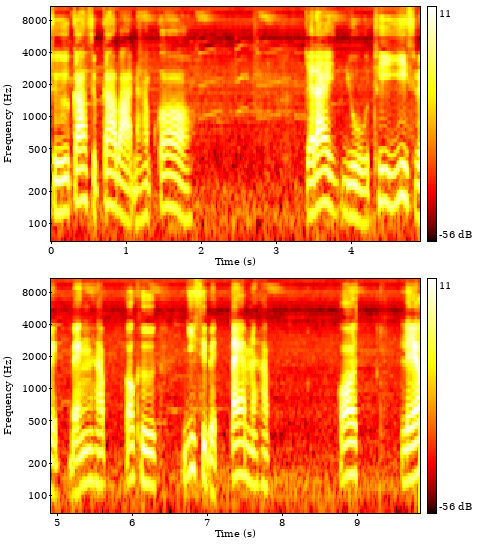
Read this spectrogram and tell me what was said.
ซื้อ 99 บาทนะครับ ก็ จะได้อยู่ที่ 21 แบงค์นะครับ ก็คือ 21 แต้มนะครับ ก็แล้ว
